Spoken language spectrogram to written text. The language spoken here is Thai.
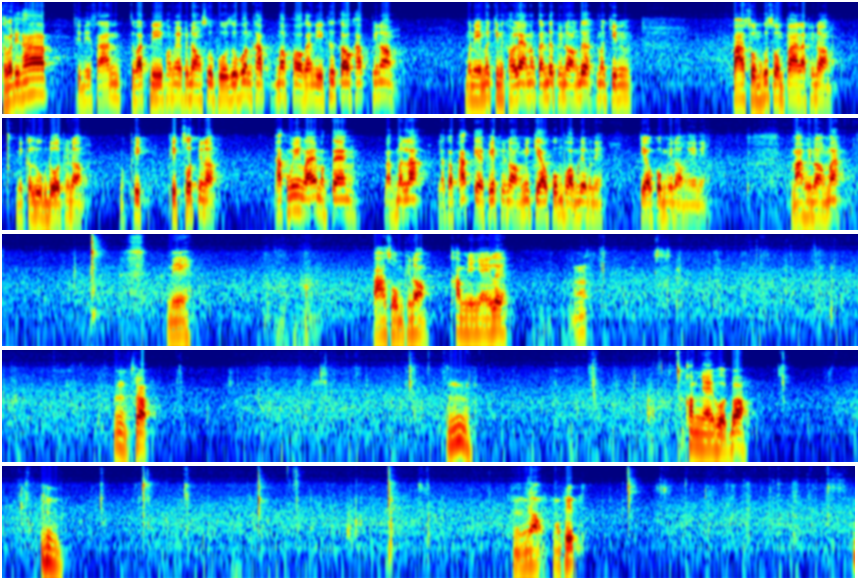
สวัสดีครับทินิสานสวัสดีพ่อแม่พี่น้องสู้ผู้สู้คนครับมาพอกันอีกคือเก่าครับ พี่น้องมื้อนี้มากินข้าวแรกน้ำกันเด้อพี่น้องเด้อมากินปลาสมคือสมปลาละพี่น้อง นี่ก็ลูกโดดพี่น้องหมักพริกพริกสดพี่น้องผักก็มีอย่งไรหมักแตงหมักมะละแล้วก็ผักแก่เผ็ดพี่น้องมีแก้วขมพร้อมเด้อมื้อนี้แก้วขมพี่น้องนี่นี่มาพี่น้องมานี่ ปลาสมพี่น้องคำใหญ่ๆเลยอืมอืมชอบอืมคำใหญ่โหดบ่อืมอืมเนาะมาพริก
